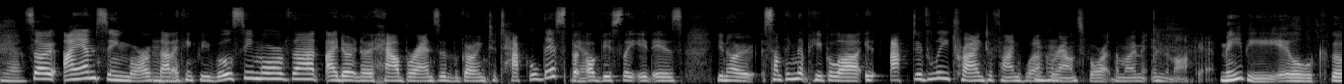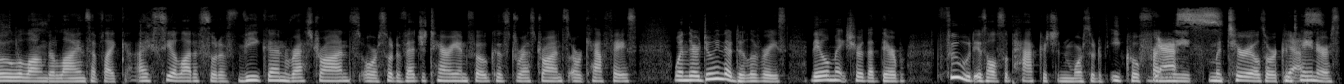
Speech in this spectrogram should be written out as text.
Yeah. So I am seeing more of that. I think we will see more of that. I don't know how brands are going to tackle this, but Yeah. obviously it is, you know, something that people are actively trying to find workarounds for at the moment in the market. maybe it'll go along the lines of like I see a lot of sort of vegan restaurants or sort of vegetarian focused restaurants or cafes when they're doing their deliveries they'll make sure that their food is also packaged in more sort of eco-friendly Yes. materials or Yes.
